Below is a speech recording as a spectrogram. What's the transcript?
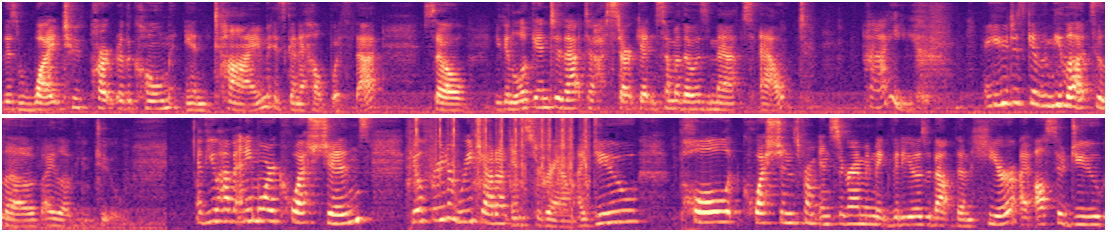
this wide tooth part of the comb and time is going to help with that. So you can look into that to start getting some of those mats out. Hi. Are you just giving me lots of love? I love you too. If you have any more questions, feel free to reach out on Instagram. I do pull questions from Instagram and make videos about them here. I also do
